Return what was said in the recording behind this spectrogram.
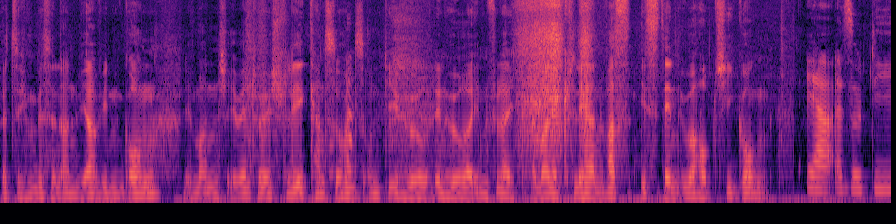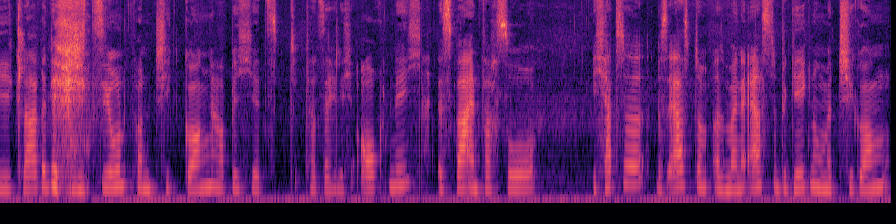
Hört sich ein bisschen an ja, wie ein Gong, den man eventuell schlägt. Kannst du uns und die Hör den HörerInnen vielleicht einmal erklären, was ist denn überhaupt Qigong? Ja, also die klare Definition von Qigong habe ich jetzt tatsächlich auch nicht. Es war einfach so, Ich hatte das erste, also meine erste Begegnung mit Qigong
